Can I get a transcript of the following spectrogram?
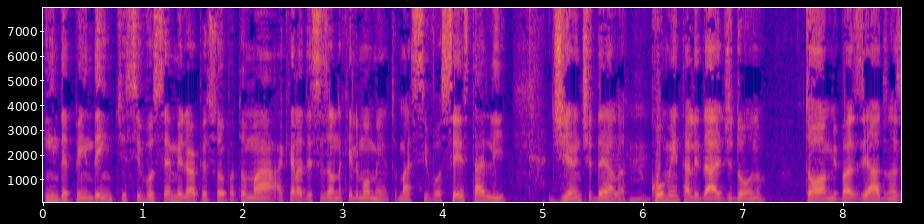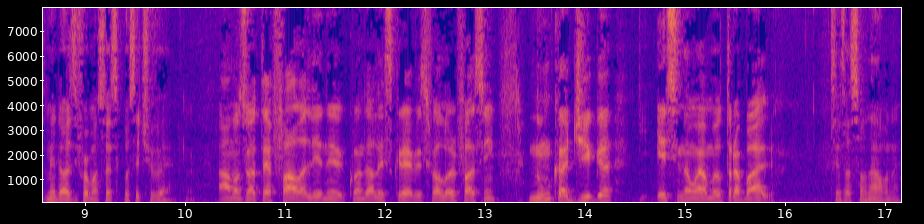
independente se você é a melhor pessoa para tomar aquela decisão naquele momento. Mas se você está ali, diante dela, uhum. com mentalidade de dono, tome baseado nas melhores informações que você tiver. A Amazon até fala ali, né, quando ela escreve esse valor, fala assim: nunca diga esse não é o meu trabalho. Sensacional, né?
